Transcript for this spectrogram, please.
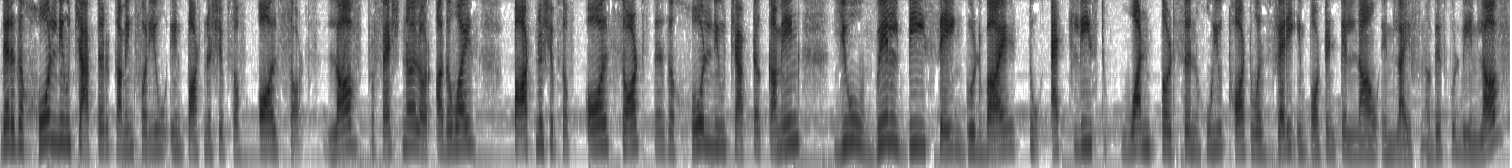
There is a whole new chapter coming for you in partnerships of all sorts love, professional, or otherwise partnerships of all sorts. There's a whole new chapter coming. You will be saying goodbye to at least one person who you thought was very important till now in life. Now, this could be in love,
